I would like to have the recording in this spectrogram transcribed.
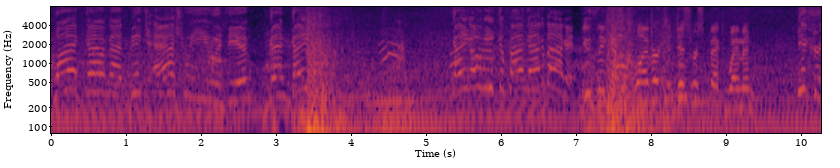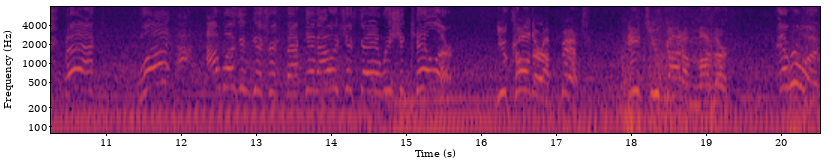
quiet down that bitch Ashley he was in, then they. They don't need to find out about it. You think it's clever to disrespect women? Disrespect? What? I, I wasn't disrespecting. I was just saying we should kill her. You called her a bitch! Ain't you got a mother? Everyone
